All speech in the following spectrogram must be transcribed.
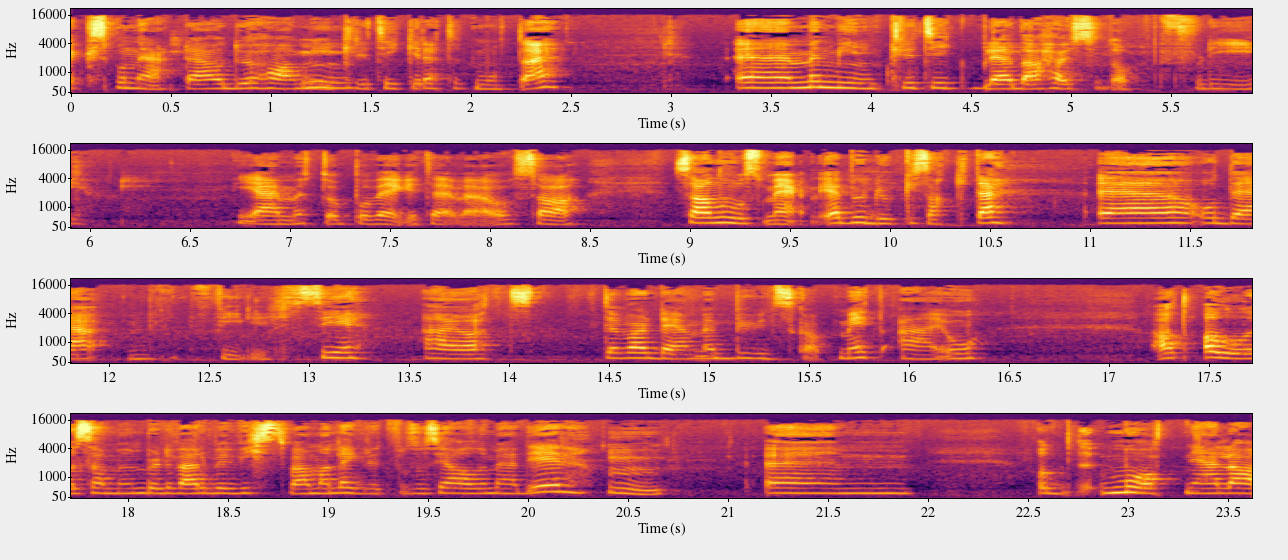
eksponert deg, og du har mye Mm. kritikk rettet mot deg. Eh, men min kritikk ble da hauset opp fordi jeg møtte opp på VGTV og sa, sa noe som jeg Jeg burde jo ikke sagt det. Eh, og det jeg vil si, er jo at det var det med budskapet mitt, er jo at alle sammen burde være bevisst hva man legger ut på sosiale medier. Mm. Um, og måten jeg la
